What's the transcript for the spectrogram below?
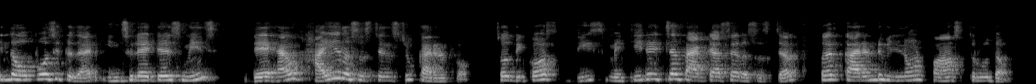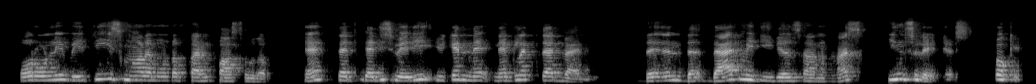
In the opposite to that insulators means they have high resistance to current flow. So because this material itself act as a resistor so current will not pass through them or only very small amount of current pass through them. Eh? that that is very you can ne neglect that value. Then th that materials are known as insulators. Okay.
